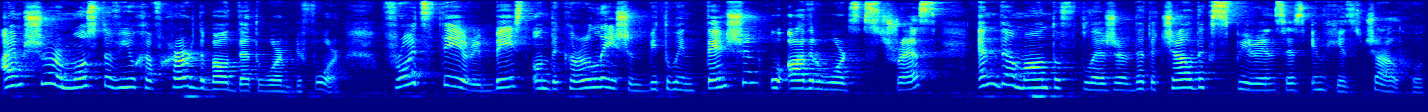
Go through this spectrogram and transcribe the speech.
I'm sure most of you have heard about that word before. Freud's theory based on the correlation between tension or other words stress and the amount of pleasure that a child experiences in his childhood.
